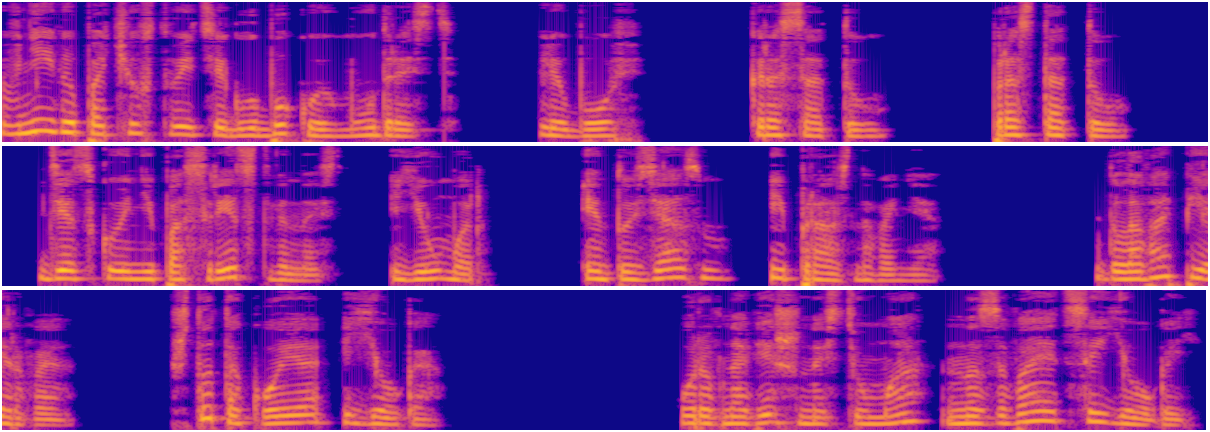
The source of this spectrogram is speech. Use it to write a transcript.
В ней вы почувствуете глубокую мудрость, любовь, красоту, простоту, детскую непосредственность, юмор, энтузиазм и празднование. Глава первая. Что такое йога? Уравновешенность ума называется йогой.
